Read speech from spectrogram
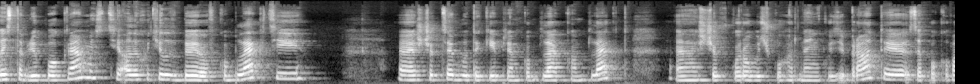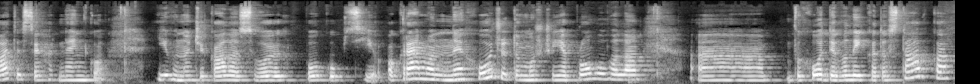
виставлю по окремості, але хотілося б в комплекті, е, щоб це був такий прям комплект-комплект, е, щоб в коробочку гарненько зібрати, запакувати все гарненько, і воно чекало своїх покупців. Окремо не хочу, тому що я пробувала. е, Виходить велика доставка.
